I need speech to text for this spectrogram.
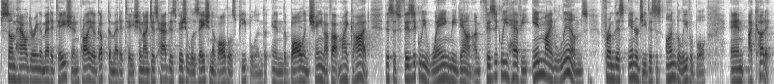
somehow during a meditation, probably a Gupta meditation, I just had this visualization of all those people in the in the ball and chain. I thought, my God, this is physically weighing me down. I'm physically heavy in my limbs from this energy. This is unbelievable. And I cut it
